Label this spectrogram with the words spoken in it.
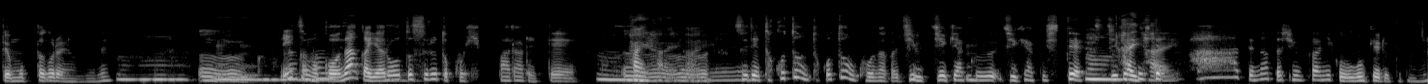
て思ったぐらいなんだよね。うん。うんうん。いつもこうなんかやろうとするとこう引っ張られて、うん。はいはいはい。それでとことんとことんこうなんか自自虐、自虐してうん。自虐して、はいはい。はーってなった瞬間にこう動けるって感じ。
